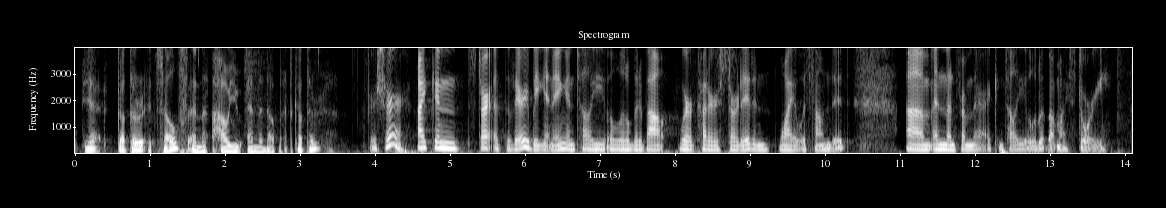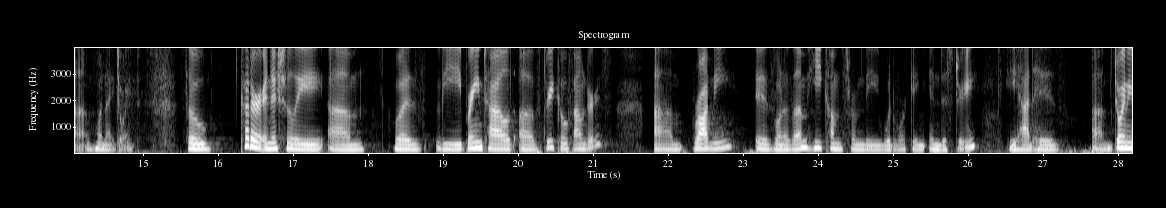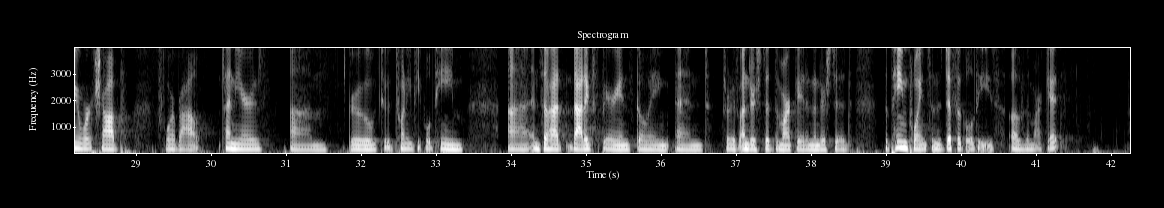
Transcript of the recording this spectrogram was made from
yeah, Cutr itself and how you ended up at Cutr? For sure. I can start at the very beginning and tell you a little bit about where Cutr started and why it was founded. Um, and then from there, I can tell you a little bit about my story um, when I joined. So, Cutr initially um, was the brainchild of three co founders. Um, Rodney is one of them. He comes from the woodworking industry. He had his um, joinery workshop for about 10 years, um, grew to a 20 people team. Uh, and so had that experience going and sort of understood the market and understood the pain points and the difficulties of the market.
